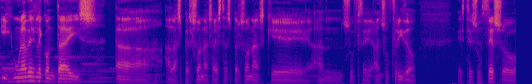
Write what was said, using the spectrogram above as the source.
Y una vez le contáis a, las personas, a estas personas que han, han sufrido este suceso,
